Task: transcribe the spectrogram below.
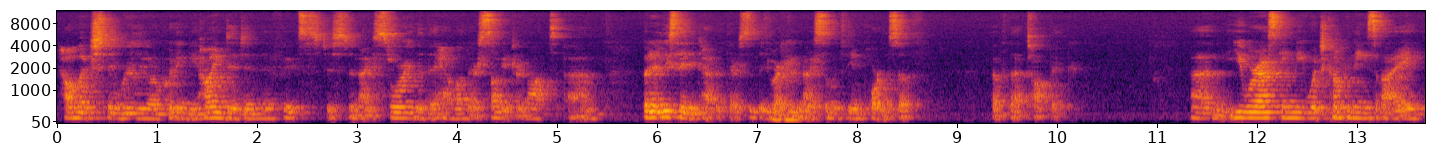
how much they really are putting behind it and if it's just a nice story that they have on their site or not. Um, but at least they did have it there, so they Okay. recognize some of the importance of, of that topic. Um, you were asking me which companies I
